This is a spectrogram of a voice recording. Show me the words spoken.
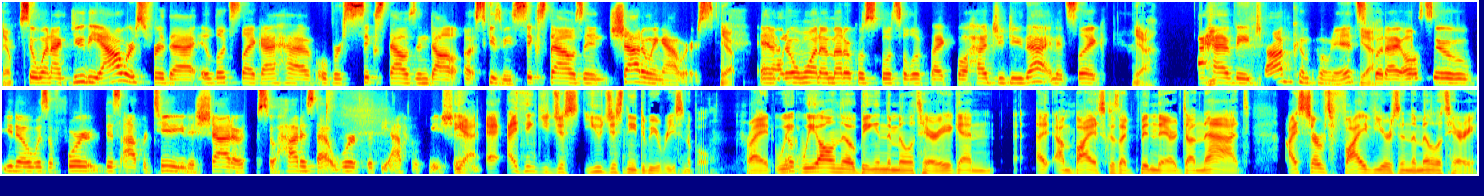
Yep. so when i do the hours for that it looks like i have over six thousand dollars uh, excuse me six thousand shadowing hours. Yeah. And i don't want a medical school to look like well how'd you do that? And it's like yeah I have a job component, yeah. but I also, you know, was afforded this opportunity to shadow. So how does that work with the application? Yeah, I think you just you just need to be reasonable, right? We okay. we all know being in the military. Again, I, I'm biased because I've been there, done that. I served five years in the military.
